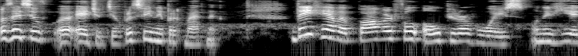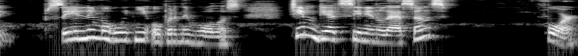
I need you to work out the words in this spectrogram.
Possessive adjective, присвійний прикметник. They have a powerful opera voice. У них є сильний, могутній оперний голос. Tim gets singing lessons for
